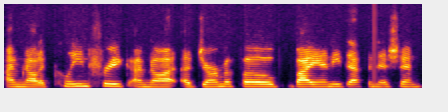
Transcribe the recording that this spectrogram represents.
I'm not a clean freak, I'm not a germaphobe by any definition,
